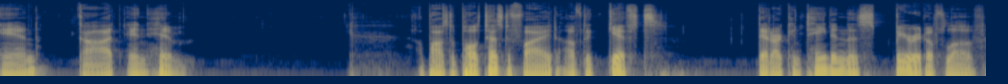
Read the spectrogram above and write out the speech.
and God in him. Apostle Paul testified of the gifts that are contained in the spirit of love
